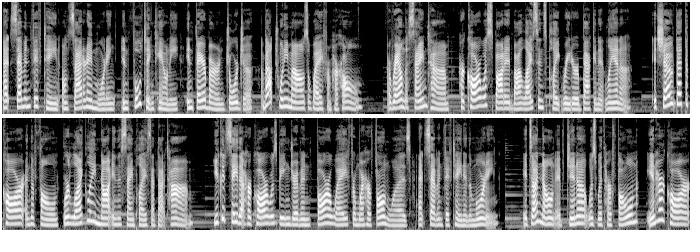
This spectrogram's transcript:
at 7:15 on Saturday morning in Fulton County in Fairburn, Georgia, about 20 miles away from her home. Around the same time, her car was spotted by a license plate reader back in Atlanta. It showed that the car and the phone were likely not in the same place at that time. You could see that her car was being driven far away from where her phone was at 7:15 in the morning. It's unknown if Jenna was with her phone, in her car,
